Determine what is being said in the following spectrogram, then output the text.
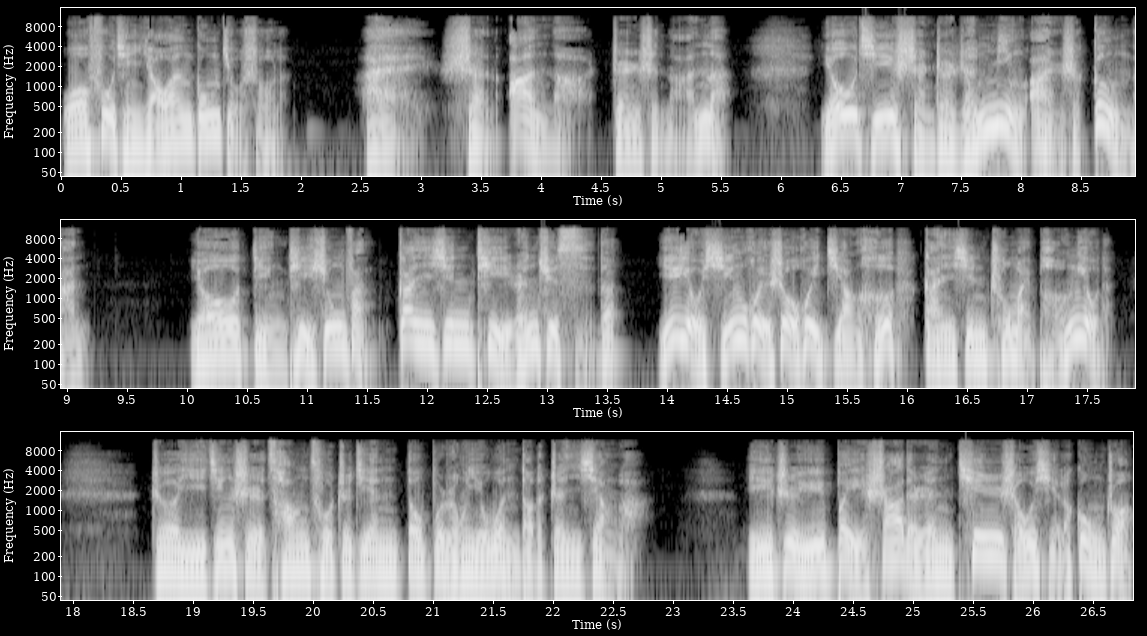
我父亲姚安公就说了。哎，审案呐，真是难呐，尤其审这人命案是更难。有顶替凶犯，甘心替人去死的；也有行贿受贿讲和，甘心出卖朋友的。这已经是仓促之间都不容易问到的真相了，以至于被杀的人亲手写了供状，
